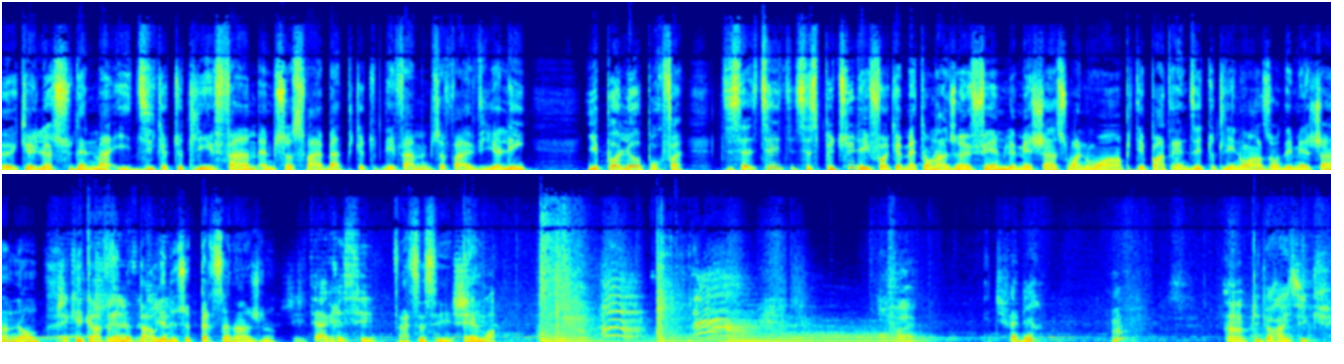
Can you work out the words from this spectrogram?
euh, que là, soudainement, il dit que toutes les femmes aiment ça se faire battre, puis que toutes les femmes aiment se faire violer. Il est pas là pour faire. Ça, tu sais, ça se peut-tu des fois que, mettons, dans un film, le méchant soit noir, puis t'es pas en train de dire que toutes les noirs sont des méchants, non. T'es en train de parler dire. de ce personnage-là. J'ai été agressée Ah, ça, c'est chez elle. moi. Tu vas bien Un petit peu raïtique.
